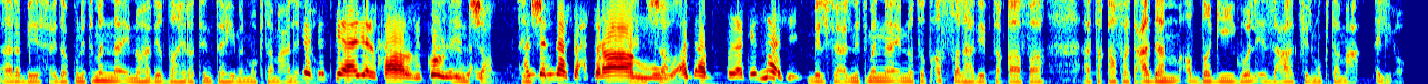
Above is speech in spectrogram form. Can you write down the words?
آه، ربي يسعدك ونتمنى أنه هذه الظاهرة تنتهي من مجتمعنا اليوم الخال يكون إن شاء الله عند الناس احترام. وأدب لكن ماشي. بالفعل نتمنى أنه تتأصل هذه الثقافة آه، ثقافة عدم الضجيج والإزعاج في المجتمع اليوم.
